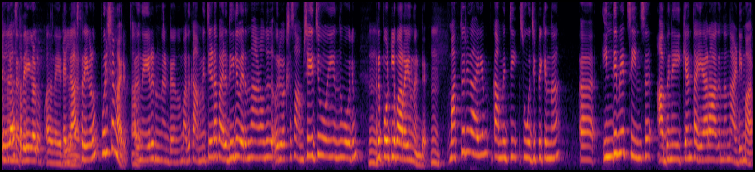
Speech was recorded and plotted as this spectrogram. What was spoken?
എല്ലാ സ്ത്രീകളും അത് എല്ലാ സ്ത്രീകളും പുരുഷന്മാരും അത് നേരിടുന്നുണ്ട് എന്നും അത് കമ്മിറ്റിയുടെ പരിധിയിൽ വരുന്നതാണോ എന്ന് ഒരുപക്ഷെ സംശയിച്ചു പോയി എന്ന് പോലും റിപ്പോർട്ടിൽ പറയുന്നുണ്ട്. മറ്റൊരു കാര്യം കമ്മിറ്റി സൂചിപ്പിക്കുന്ന ഇന്റിമേറ്റ് സീൻസ് അഭിനയിക്കാൻ തയ്യാറാകുന്ന നടിമാർ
